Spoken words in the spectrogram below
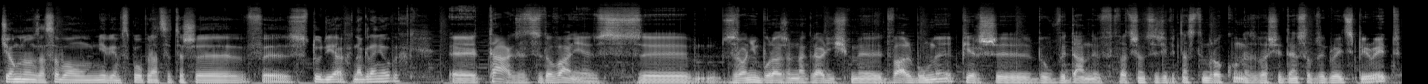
ciągną za sobą, nie wiem, współpracę też e, w studiach nagraniowych? E, tak, zdecydowanie. Z, z Ronim Burażem nagraliśmy dwa albumy. Pierwszy był wydany w 2019 roku, nazywa się Dance of the Great Spirit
